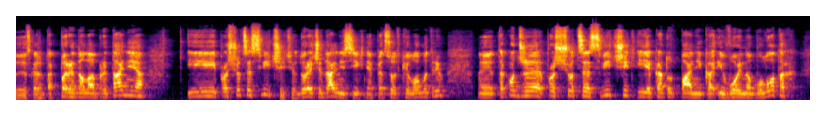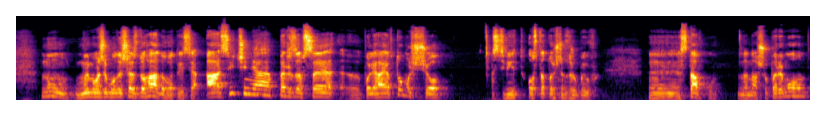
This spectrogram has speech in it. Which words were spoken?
е, скажімо так, передала Британія. І про що це свідчить? До речі, дальність їхня 500 кілометрів. Е, Так отже, про що це свідчить і яка тут паніка і вой на болотах? Ну, ми можемо лише здогадуватися. А свідчення, перш за все, е, полягає в тому, що світ остаточно зробив е, ставку на нашу перемогу.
